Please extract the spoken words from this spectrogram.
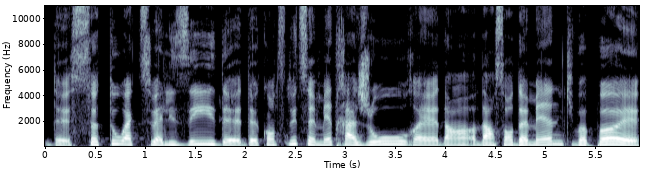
de s'auto-actualiser, de, de continuer de se mettre à jour euh, dans, dans son domaine, qui va pas euh,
